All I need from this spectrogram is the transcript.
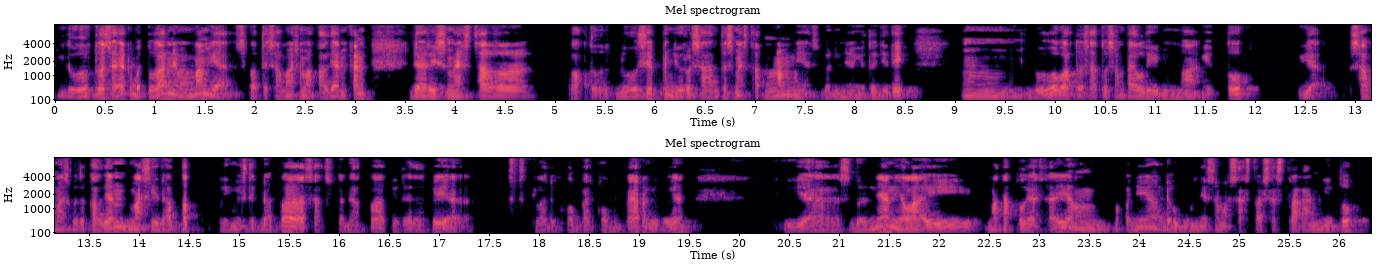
dulu tuh saya kebetulan ya memang ya seperti sama sama kalian kan dari semester waktu dulu sih penjurusan tuh semester 6 ya sebenarnya gitu. Jadi um, dulu waktu 1 sampai 5 itu ya sama seperti kalian masih dapat linguistik dapat sastra dapat gitu ya. Tapi ya setelah di compare compare gitu ya ya sebenarnya nilai mata kuliah saya yang pokoknya yang ada hubungannya sama sastra-sastraan gitu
